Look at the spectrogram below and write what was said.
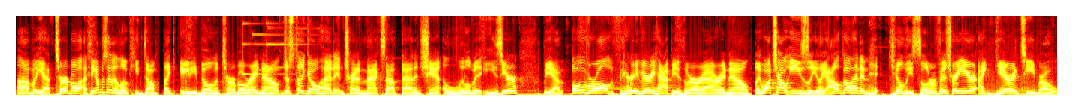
Uh, but yeah, turbo, I think I'm just gonna low-key dump like 80 bill in turbo right now just to go ahead and try to max out that enchant a little bit easier. But yeah, overall, very, very happy with where we're at right now. Like, watch how easily. Like, I'll go ahead and hit, kill these silverfish right here. I guarantee, bro.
